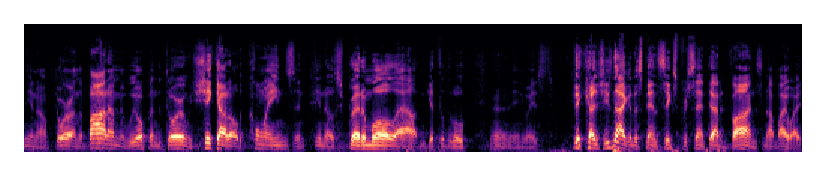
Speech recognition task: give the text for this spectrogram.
you know door on the bottom and we open the door and we shake out all the coins and you know spread them all out and get the little uh, anyways, because she's not going to spend 6% down at Vons, not my wife.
